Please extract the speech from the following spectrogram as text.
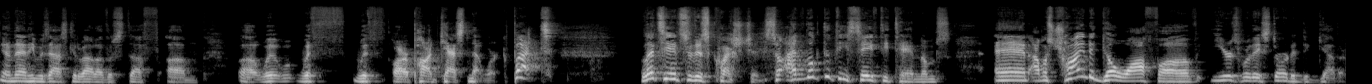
and then he was asking about other stuff. Um, uh, with, with with our podcast network. But Let's answer this question. So I looked at these safety tandems and I was trying to go off of years where they started together.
